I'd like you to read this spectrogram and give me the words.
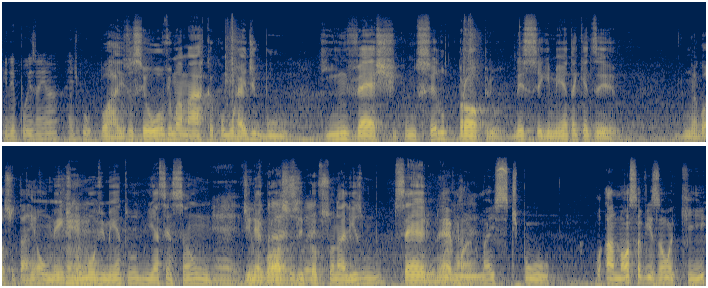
e depois vem a Red Bull. Porra, aí você ouve uma marca como Red Bull que investe com um selo próprio nesse segmento, aí quer dizer, o negócio está realmente num movimento de ascensão É, de negócios Brasil e é- profissionalismo sério, né? É, cara? mano, mas tipo, a nossa visão aqui,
